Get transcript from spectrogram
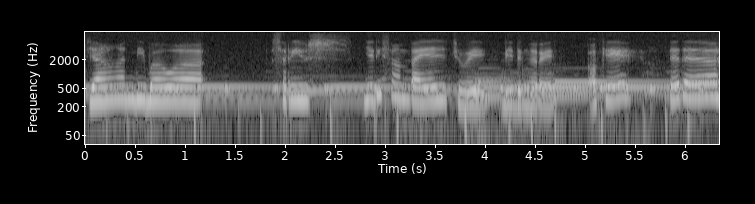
Jangan dibawa serius. Jadi santai aja cuy didengar ya oke okay? dadah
